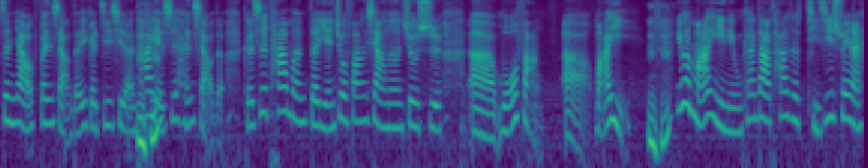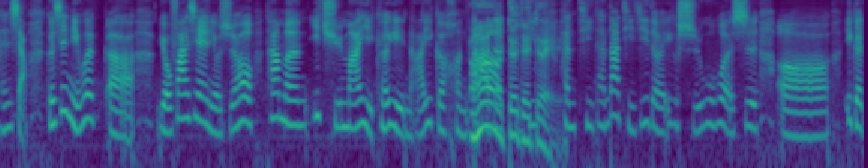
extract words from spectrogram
正要分享的一个机器人，它也是很小的，可是他们的研究方向呢，就是呃模仿呃蚂蚁。嗯哼，因为蚂蚁，你们看到它的体积虽然很小，可是你会呃有发现，有时候它们一群蚂蚁可以拿一个很大的啊，体积、对对对，很体很大体积的一个食物，或者是呃一个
